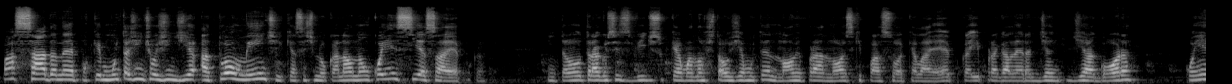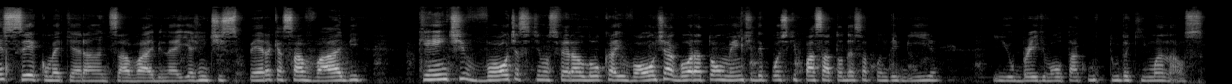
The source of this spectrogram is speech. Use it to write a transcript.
passada, né? Porque muita gente hoje em dia, atualmente, que assiste meu canal, não conhecia essa época. Então eu trago esses vídeos porque é uma nostalgia muito enorme para nós que passou aquela época e pra galera de, de agora conhecer como é que era antes a vibe, né? E a gente espera que essa vibe quente volte, essa atmosfera louca e volte agora atualmente, depois que passar toda essa pandemia e o break voltar com tudo aqui em Manaus.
